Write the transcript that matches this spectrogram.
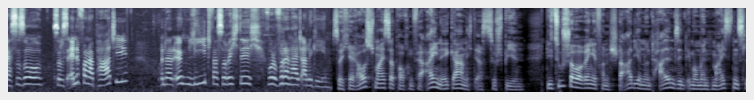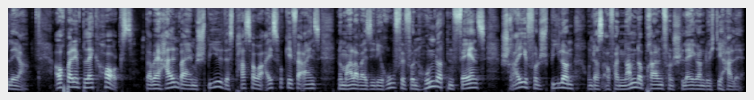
Weißt du, so, so das Ende von einer Party und dann irgendein Lied, was so richtig, wo, wo dann halt alle gehen. Solche Rausschmeißer brauchen Vereine gar nicht erst zu spielen. Die Zuschauerränge von Stadien und Hallen sind im Moment meistens leer. Auch bei den Black Hawks. Dabei hallen bei einem Spiel des Passauer Eishockeyvereins normalerweise die Rufe von hunderten Fans, Schreie von Spielern und das Aufeinanderprallen von Schlägern durch die Halle.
